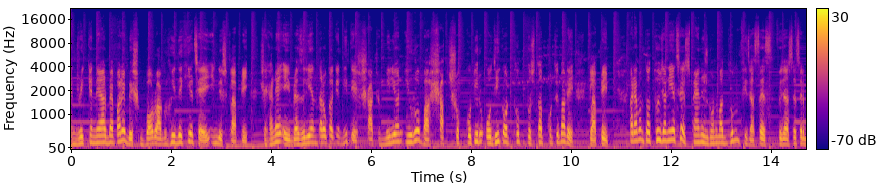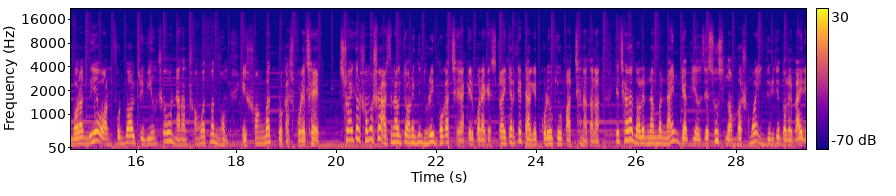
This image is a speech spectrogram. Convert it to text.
এন্ড্রিককে নেয়ার ব্যাপারে বেশ বড় আগ্রহী দেখিয়েছে এই ইংলিশ ক্লাবটি। সেখানে এই ব্রাজিলিয়ান তারকাকে নিতে ষাট মিলিয়ন ইউরো বা সাতশো কোটির অধিক অর্থ প্রস্তাব করতে পারে ক্লাবটি। আর এমন তথ্যই জানিয়েছে স্প্যানিশ গণমাধ্যম ফিজাসেস। ফিজাসেসের বরাত দিয়ে ওয়ান ফুটবল ট্রিবিউন সহ নানান সংবাদ মাধ্যম এই সংবাদ প্রকাশ করেছে। স্ট্রাইকার সমস্যা আর্সেনালকে অনেকদিন ধরেই ভোগাচ্ছে। একের পর এক স্ট্রাইকারকে টার্গেট করেও কেউ পাচ্ছে না তারা। এছাড়া দলের নাম্বার নাইন গ্যাব্রিয়েল জেসুস লম্বা সময় ইঞ্জুরিতে দলের বাইরে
